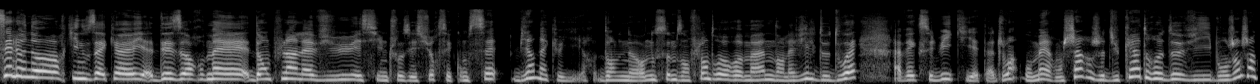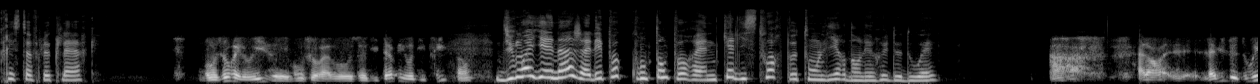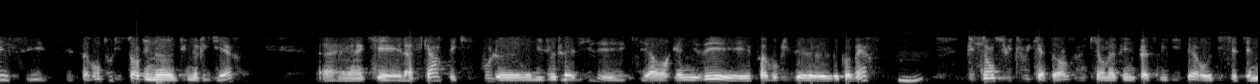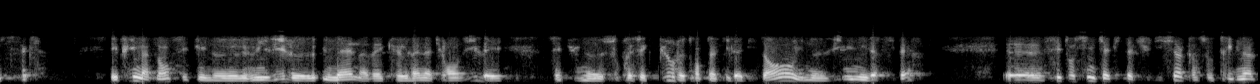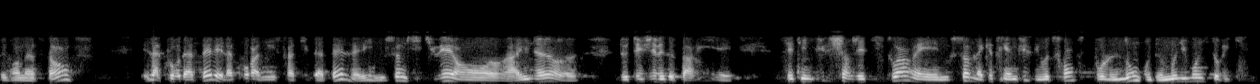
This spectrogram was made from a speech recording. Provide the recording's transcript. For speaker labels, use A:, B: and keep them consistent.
A: C'est le Nord qui nous accueille désormais dans plein la vue. Et si une chose est sûre, c'est qu'on sait bien accueillir dans le Nord. Nous sommes en Flandre romane, dans la ville de Douai, avec celui qui est adjoint au maire en charge du cadre de vie. Bonjour Jean-Christophe Leclerc.
B: Bonjour Héloïse et bonjour à vos auditeurs et auditrices. Hein.
A: Du Moyen Âge à l'époque contemporaine, quelle histoire peut-on lire dans les rues de Douai?
B: Ah, Alors, la ville de Douai, c'est avant tout l'histoire d'une rivière euh, qui est la Scarpe et qui coule euh, au milieu de la ville et qui a organisé et favorisé le, commerce. Mhm. Puis c'est ensuite Louis XIV qui en a fait une place militaire au XVIIe siècle. Et puis maintenant, c'est une, une ville humaine avec la nature en ville et c'est une sous-préfecture de 39 000 habitants, une ville universitaire. Euh, c'est aussi une capitale judiciaire grâce au tribunal de grande instance, et la cour d'appel et la cour administrative d'appel. Et nous sommes situés en, à une heure de TGV de Paris. Et c'est une ville chargée d'histoire et nous sommes la quatrième ville des Hauts-de-France pour le nombre de monuments historiques.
